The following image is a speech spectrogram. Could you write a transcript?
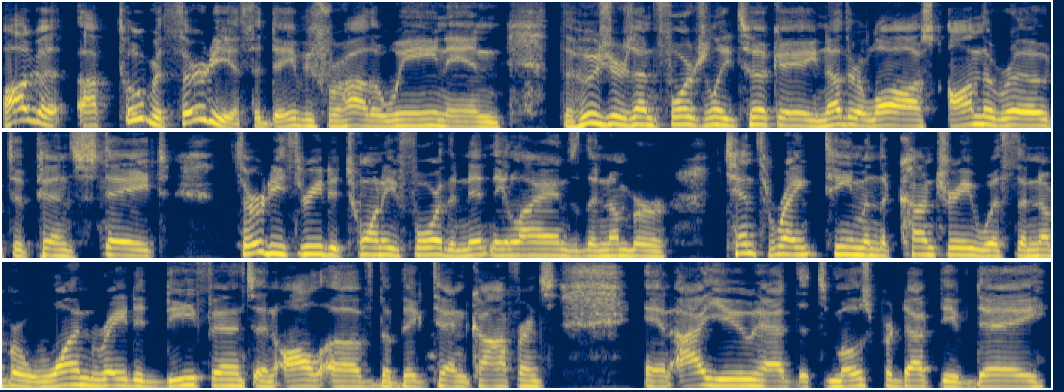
August, October 30th, the day before Halloween. And the Hoosiers unfortunately took another loss on the road to Penn State, 33 to 24. The Nittany Lions, the number 10th ranked team in the country with the number one rated defense in all of the Big Ten Conference. And IU had its most productive day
